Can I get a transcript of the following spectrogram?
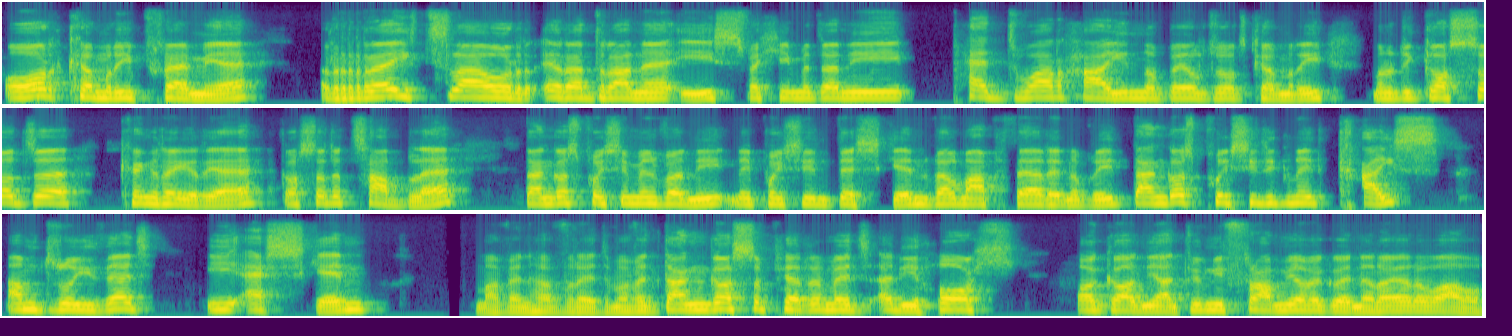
o'r Cymru Premier, reit lawr i'r adrannau is, felly mae da ni pedwar hain o Bêl-Drod Cymru. Maen nhw wedi gosod y cyngreiriau, gosod y table, dangos pwy sy'n mynd fyny neu pwy sy'n disgyn, fel mae pethau ar hyn o bryd, dangos pwy sy'n wedi gwneud cais am drwydded i esgyn. Mae fe'n hyfryd. Mae fe'n dangos y pyramid yn ei holl ogoniant. Dwi'n mynd i fframio fe gwyn, roi ar y wal.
